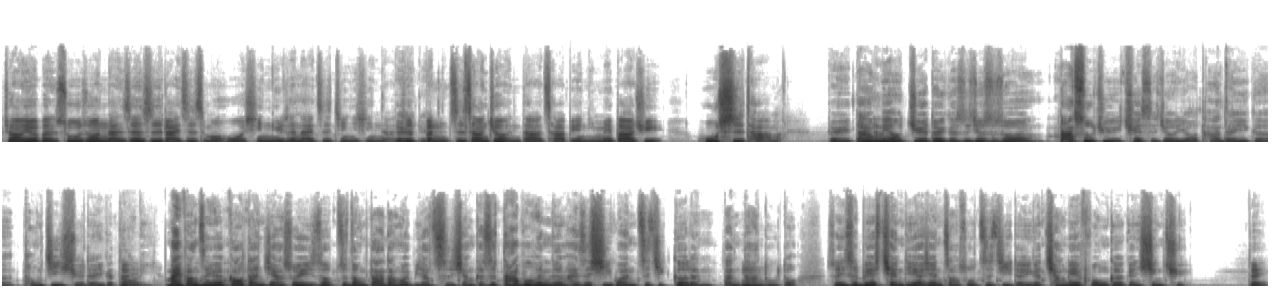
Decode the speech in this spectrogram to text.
就像有一本书说，男生是来自什么火星，女生来自金星啊，就是本质上就有很大的差别，你没办法去忽视它嘛。对，当然没有绝对，可是就是说，大数据确实就有它的一个统计学的一个道理。卖房子因为高单价，所以这这种搭档会比较吃香。可是大部分人还是习惯自己个人单打独斗，所以是不是前提要先找出自己的一个强烈风格跟兴趣？对，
